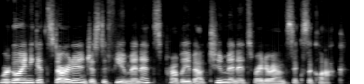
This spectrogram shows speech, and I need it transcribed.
We're going to get started in just a few minutes, probably about two minutes, right around six o'clock.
